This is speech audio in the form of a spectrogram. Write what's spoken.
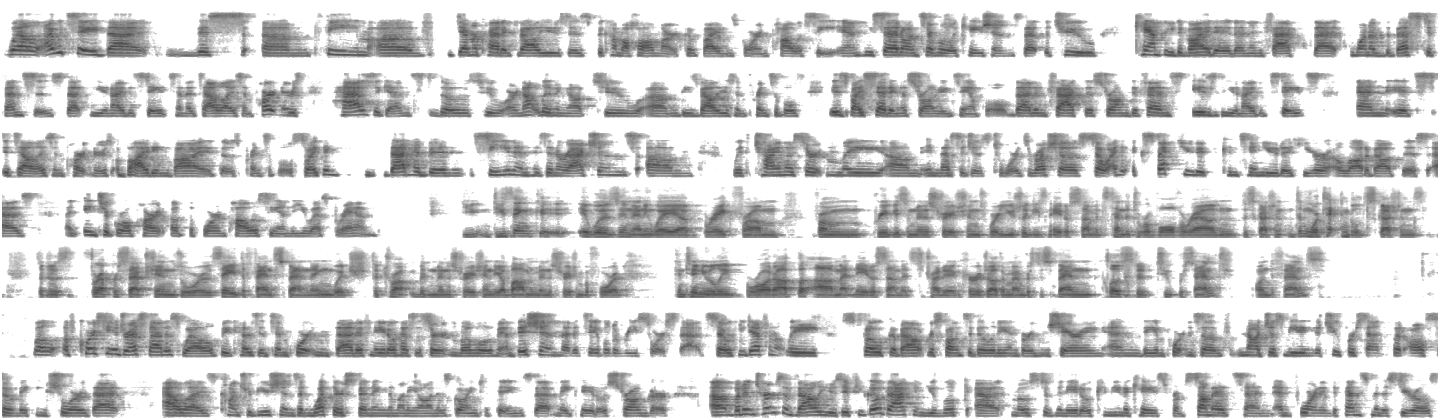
Well, I would say that this um, theme of democratic values has become a hallmark of Biden's foreign policy. And he said on several occasions that the two can't be divided. And in fact, that one of the best defenses that the United States and its allies and partners has against those who are not living up to um, these values and principles is by setting a strong example. That in fact, a strong defense is the United States and its its allies and partners abiding by those principles. So I think that had been seen in his interactions um, with China, certainly um, in messages towards Russia. So I expect you to continue to hear a lot about this as an integral part of the foreign policy and the U.S. brand. Do you, do you think it was in any way a break from from previous administrations where usually these NATO summits tended to revolve around discussion, more technical discussions, such as threat perceptions or, say, defense spending, which the Trump administration, the Obama administration before it, continually brought up um, at NATO summits to try to encourage other members to spend close to 2% on defense? Well, of course, he addressed that as well because it's important that if NATO has a certain level of ambition, that it's able to resource that. So he definitely spoke about responsibility and burden sharing and the importance of not just meeting the 2%, but also making sure that allies' contributions and what they're spending the money on is going to things that make NATO stronger. Um, but in terms of values, if you go back and you look at most of the NATO communiques from summits and, and foreign and defense ministerials,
